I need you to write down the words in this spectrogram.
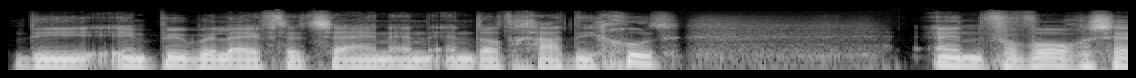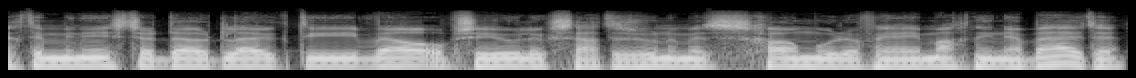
die in puberleeftijd zijn en, en dat gaat niet goed. En vervolgens zegt de minister doodleuk die wel op zijn huwelijk staat te zoenen met zijn schoonmoeder van je mag niet naar buiten.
